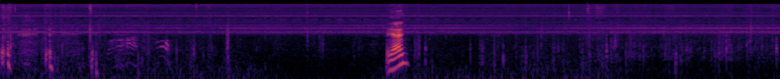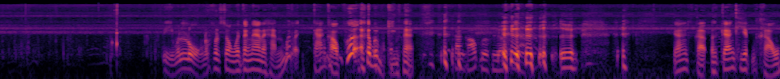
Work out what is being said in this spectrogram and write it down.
ังปี Ayan. Tỉ vẫn lộn nó, con sông quanh tăng na là hẳn mất lại. Cáng khảo phơ, bầm kín à. Cáng khảo phơ phơ. Cáng khảo, cáng khiếp khảo.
